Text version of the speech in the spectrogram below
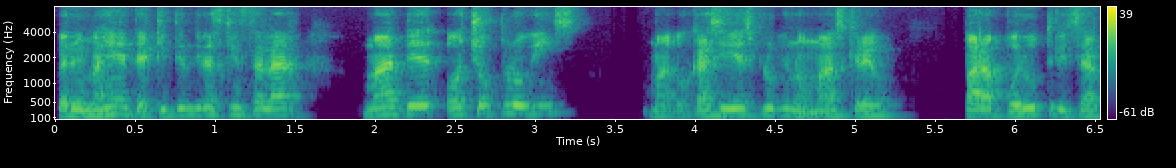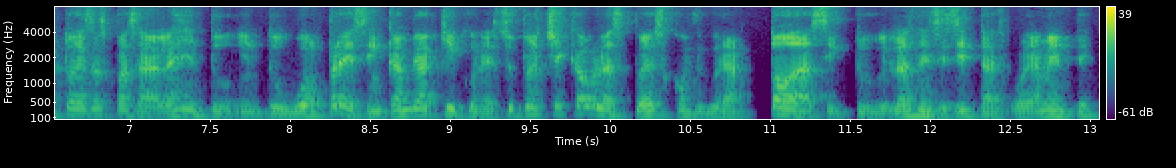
Pero imagínate, aquí tendrías que instalar más de 8 plugins, o casi 10 plugins o más creo, para poder utilizar todas esas pasarelas en tu, en tu WordPress. En cambio aquí con el Super Checkout las puedes configurar todas si tú las necesitas, obviamente,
